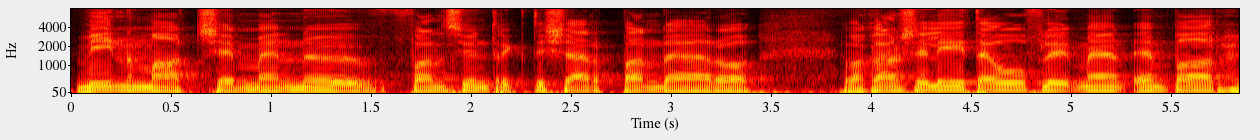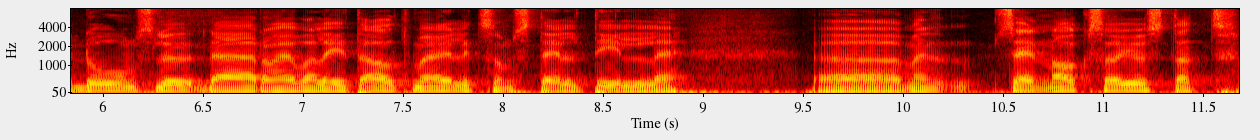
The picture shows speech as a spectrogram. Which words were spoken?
vinna matchen men nu fanns ju inte riktigt skärpan där och det var kanske lite oflyt med en par domslut där och det var lite allt möjligt som ställde till det. Men sen också just att,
